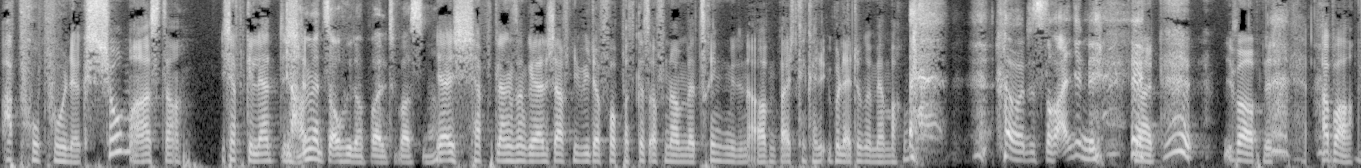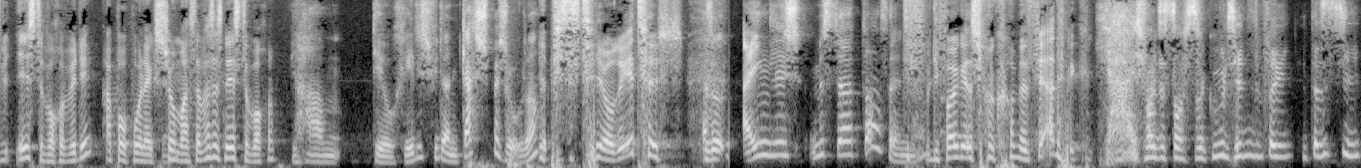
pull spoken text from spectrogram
apropos Next Showmaster. Ich habe gelernt, ich, Wir haben jetzt auch wieder bald was, ne? ja, ich habe langsam gelernt, ich darf nie wieder vor Podcast-Aufnahmen mehr trinken den Abend, weil ich kann keine Überleitungen mehr machen. Aber das ist doch angenehm. Nein, überhaupt nicht. Aber nächste Woche, Willi, apropos Next Showmaster, was ist nächste Woche? Wir haben theoretisch wieder einen Gastsprecher, oder? Ja, das ist theoretisch. Also eigentlich müsste er da sein. Ne? Die Folge ist schon komplett fertig. Ja, ich wollte es doch so gut hinbringen, dass sie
